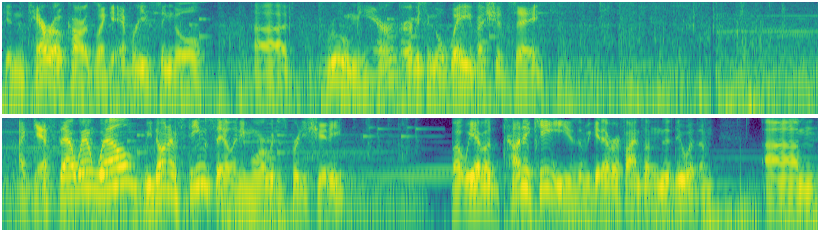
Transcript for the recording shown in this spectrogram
Getting tarot cards like every single uh, room here, or every single wave, I should say. I guess that went well. We don't have Steam Sale anymore, which is pretty shitty. But we have a ton of keys if we could ever find something to do with them. Um,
